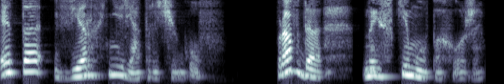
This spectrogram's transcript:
это верхний ряд рычагов. Правда, на эскимо похоже.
